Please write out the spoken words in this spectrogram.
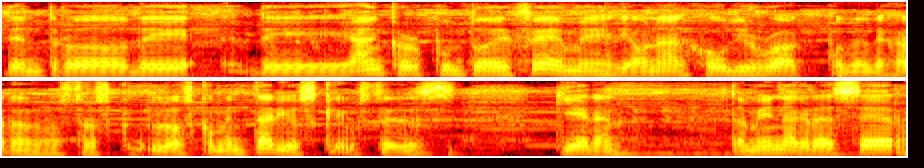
dentro de, de anchor.fm, diagonal Holy Rock, pueden dejarnos nuestros, los comentarios que ustedes quieran. También agradecer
